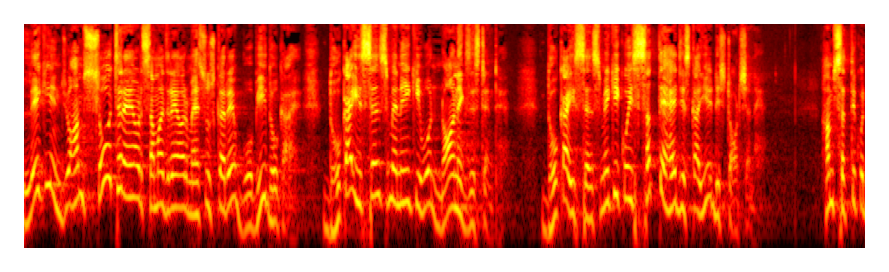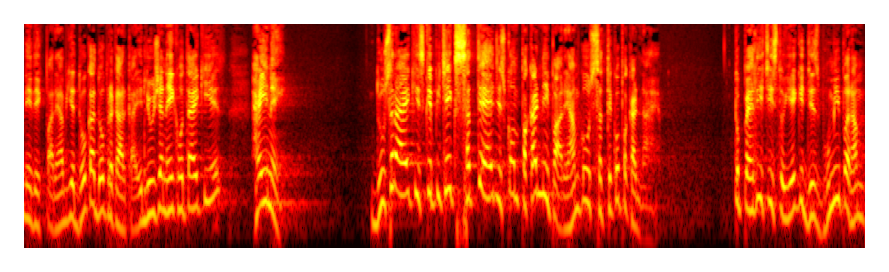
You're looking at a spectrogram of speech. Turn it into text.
लेकिन जो हम सोच रहे हैं और समझ रहे हैं और महसूस कर रहे हैं वो भी धोखा है। धोखा इस सेंस में नहीं कि वो नॉन एग्जिस्टेंट है। धोखा इस सेंस में कि कोई सत्य है जिसका ये डिस्टॉर्शन है। हम सत्य को नहीं देख पा रहे अब ये धोखा दो प्रकार का इल्यूजन एक होता है कि ये है ही नहीं। दूसरा है कि इसके पीछे एक सत्य है जिसको हम पकड़ नहीं पा रहे हमको उस सत्य को पकड़ना है। तो पहली चीज़ तो ये कि जिस भूमि पर हम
